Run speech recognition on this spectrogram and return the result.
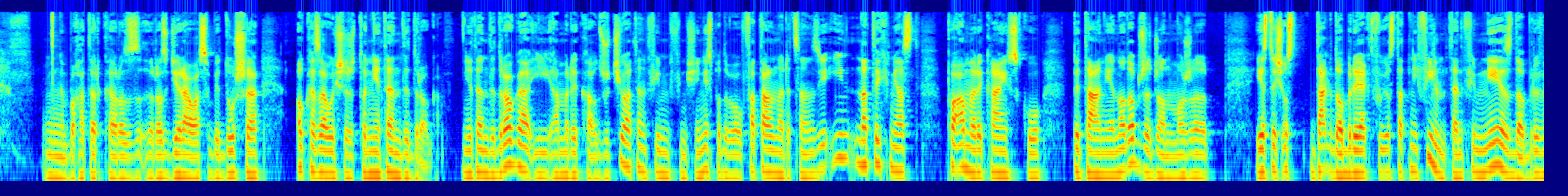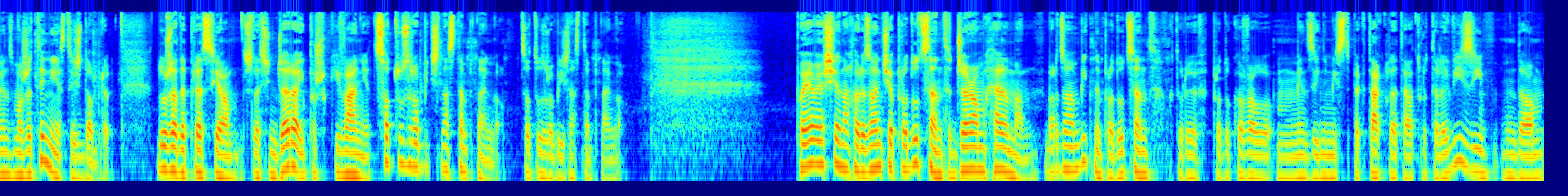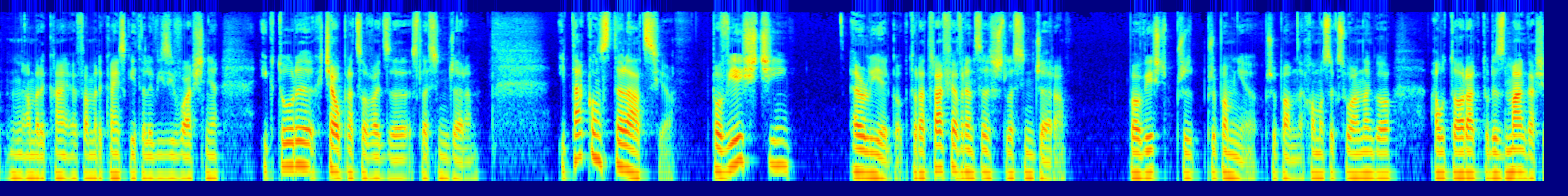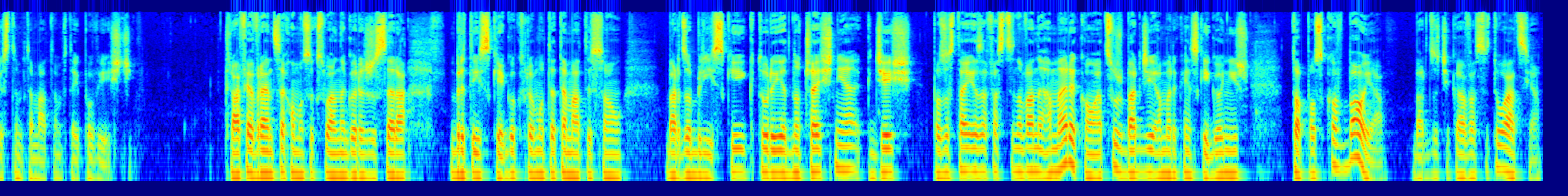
bohaterka roz, rozdzierała sobie duszę. Okazało się, że to nie tędy droga. Nie tędy droga i Ameryka odrzuciła ten film, film się nie spodobał, fatalne recenzje i natychmiast po amerykańsku pytanie, no dobrze John, może jesteś tak dobry jak twój ostatni film, ten film nie jest dobry, więc może ty nie jesteś dobry. Duża depresja Schlesingera i poszukiwanie, co tu zrobić następnego, co tu zrobić następnego. Pojawia się na horyzoncie producent Jerome Hellman, bardzo ambitny producent, który produkował m.in. spektakle teatru telewizji do Ameryka w amerykańskiej telewizji właśnie i który chciał pracować ze Schlesingerem. I ta konstelacja powieści Early'ego, która trafia w ręce Schlesingera, powieść, przy, przypomnę, przypomnę, homoseksualnego autora, który zmaga się z tym tematem w tej powieści. Trafia w ręce homoseksualnego reżysera brytyjskiego, któremu te tematy są bardzo bliski, który jednocześnie gdzieś pozostaje zafascynowany Ameryką, a cóż bardziej amerykańskiego niż topos kowboja. Bardzo ciekawa sytuacja.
